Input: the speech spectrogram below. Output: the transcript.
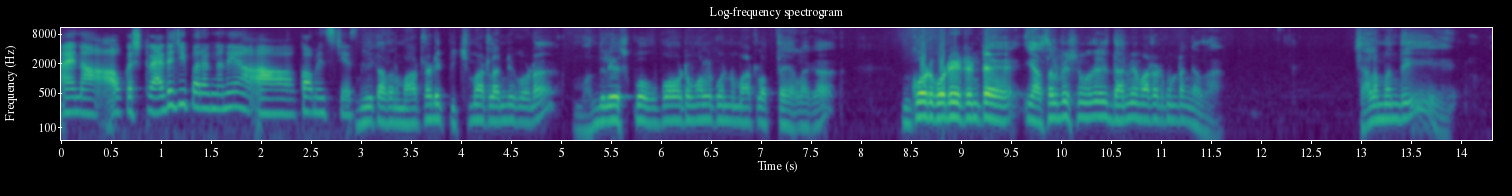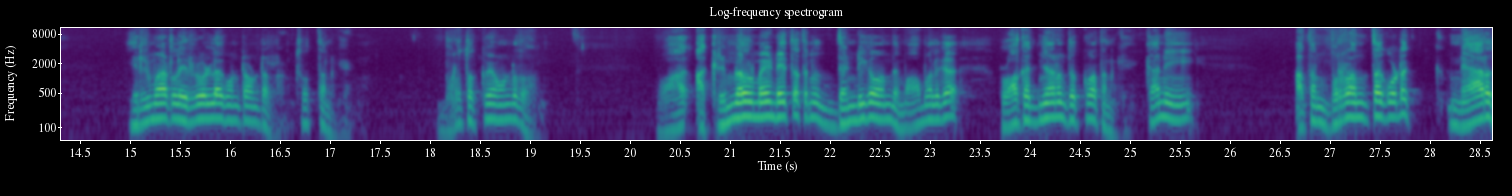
ఆయన ఆ ఒక స్ట్రాటజీ పరంగానే ఆ కామెంట్స్ చేస్తారు మీకు అతను మాట్లాడే పిచ్చి మాటలన్నీ కూడా మందులు వేసుకోకపోవటం వల్ల కొన్ని మాటలు వస్తాయి అలాగా. ఇంకోటి కూడా ఏంటంటే ఈ అసలు విషయం వదిలేసి దాని మీద మాట్లాడుకుంటాం కదా. చాలామంది ఎర్రి మాటలు ఎర్రోళ్ళలాగా ఉంటూ ఉంటారు చూస్తానికి బుర్ర తక్కువే ఉండదు. వా- ఆ క్రిమినల్ మైండ్ అయితే అతను దండిగా ఉంది. మామూలుగా లోకజ్ఞానం తక్కువ అతనికి. కానీ అతని బుర్ర అంతా కూడా నేర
